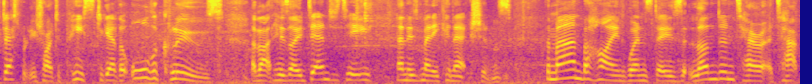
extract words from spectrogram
desperately try to piece together all the clues about his identity and his many connections. The man behind Wednesday's London terror attack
